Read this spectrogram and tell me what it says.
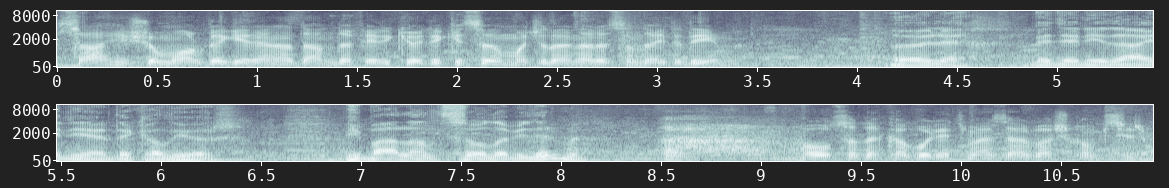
Sahi şu morga gelen adam da Feriköy'deki sığınmacıların arasındaydı değil mi? Öyle. Bedeni de aynı yerde kalıyor. Bir bağlantısı olabilir mi? Olsa da kabul etmezler başkomiserim.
